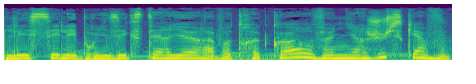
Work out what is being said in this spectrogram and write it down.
Laissez les bruits extérieurs à votre corps venir jusqu'à vous.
